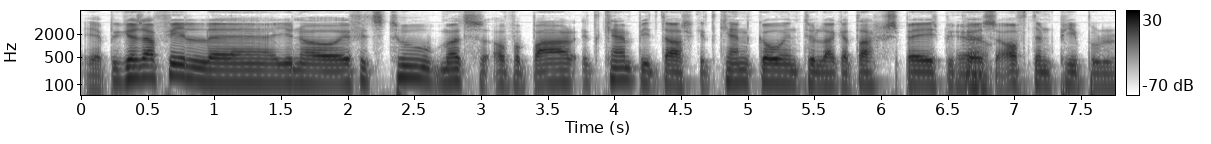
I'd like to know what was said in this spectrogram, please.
yeah because I feel uh, you know if it's too much of a bar it can be dark it can go into like a dark space because yeah. often people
